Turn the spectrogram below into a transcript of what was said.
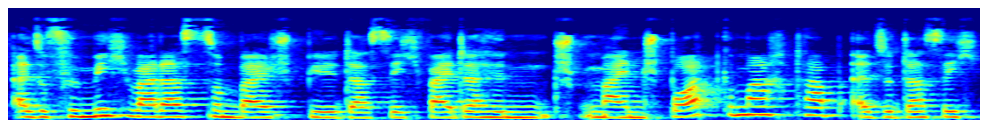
Also für mich war das zum Beispiel, dass ich weiterhin meinen Sport gemacht habe, also dass ich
